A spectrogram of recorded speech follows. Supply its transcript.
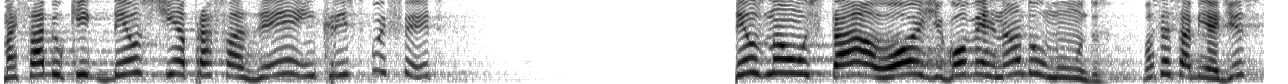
Mas sabe o que Deus tinha para fazer em Cristo foi feito. Deus não está hoje governando o mundo. Você sabia disso?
